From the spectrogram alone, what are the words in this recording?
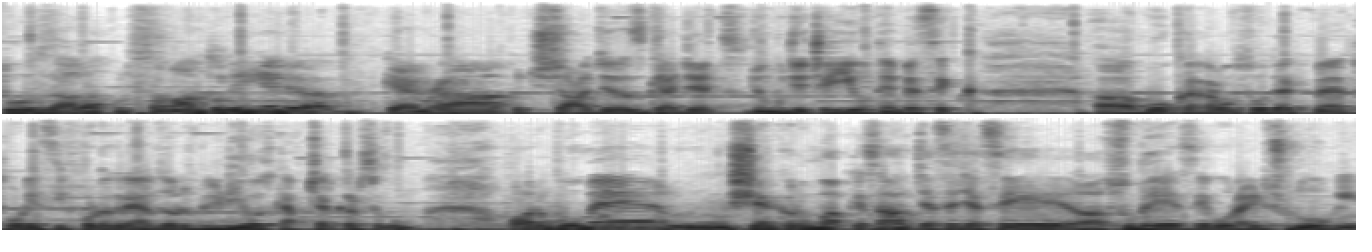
तो ज़्यादा कुछ सामान तो नहीं है मेरा। कैमरा कुछ चार्जर्स गैजेट्स जो मुझे चाहिए होते हैं बेसिक वो कर रहा हूँ सो दैट मैं थोड़ी सी फोटोग्राफ्स और वीडियोस कैप्चर कर सकूँ। और वो मैं शेयर करूँगा आपके साथ जैसे जैसे सुबह से वो राइड शुरू होगी,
